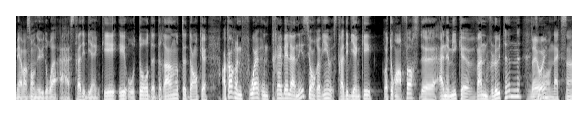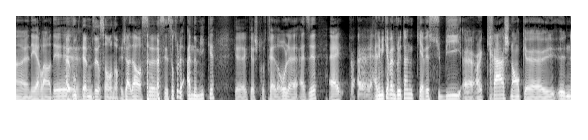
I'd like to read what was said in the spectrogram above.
Mais avant ça, on a eu droit à Strade Bianche et au Tour de Drenthe. Donc, encore une fois, une très belle année. Si on revient, Strade Bianche Retour en force de Annemiek van Vleuten. Ben oui. mon accent euh, néerlandais. Avoue Euh, que t'aimes dire son nom. J'adore ça. C'est surtout le Annemiek que, que je trouve très drôle à, à dire. Euh, euh, Annemiek van Vleuten qui avait subi euh, un crash, donc une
